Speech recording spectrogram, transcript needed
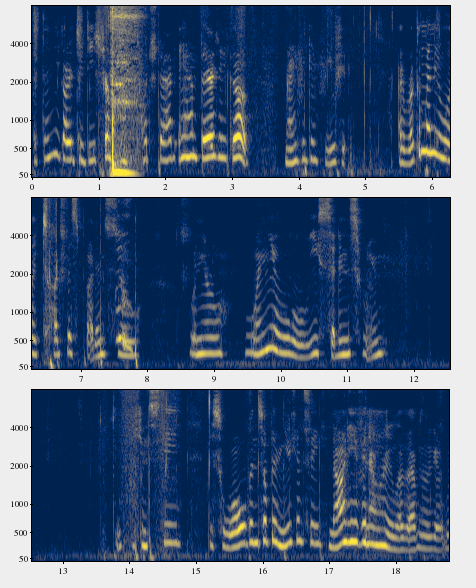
But then you gotta do these jumps and touch that and there you go. Not even confusion. I recommend you like touch this button so when you're when you reset in this room, you can see this wall opens up and you can see not even a room of absolutely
